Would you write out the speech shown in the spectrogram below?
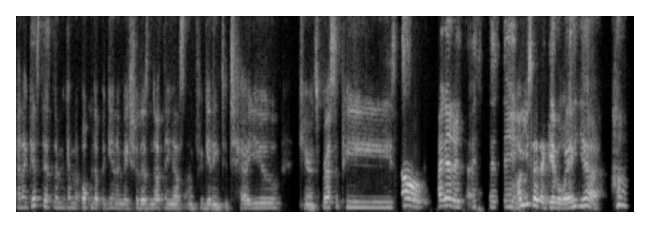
and I guess that I'm going to open up again and make sure there's nothing else I'm forgetting to tell you. Karen's recipes. Oh, I got a, a, a thing. Oh, you said a giveaway? Yeah.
